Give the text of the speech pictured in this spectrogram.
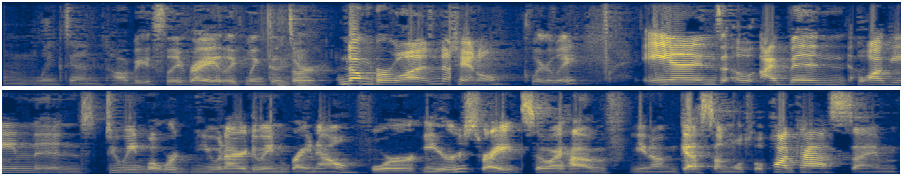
Um, LinkedIn, obviously, right? Like LinkedIn's our number one channel, clearly. And uh, I've been blogging and doing what we're you and I are doing right now for years, right? So I have, you know, I'm guests on multiple podcasts. I'm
